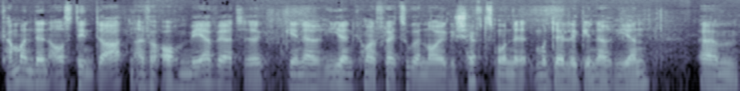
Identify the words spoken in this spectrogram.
Kann man denn aus den Daten einfach auch Mehrwerte generieren? Kann man vielleicht sogar neue Geschäftsmodelle generieren, ähm,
